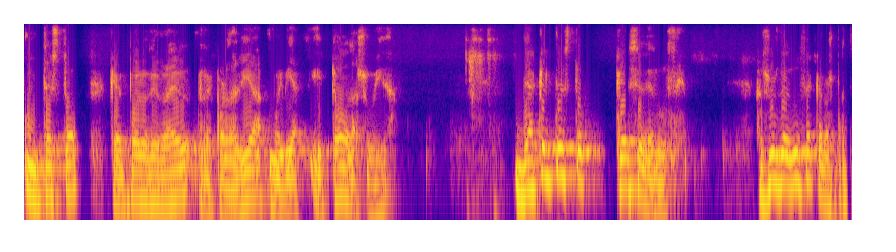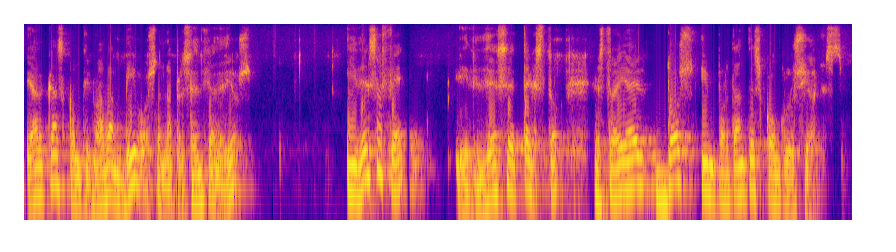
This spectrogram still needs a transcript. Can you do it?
Un texto que el pueblo de Israel recordaría muy bien y toda su vida. De aquel texto, ¿qué se deduce? Jesús deduce que los patriarcas continuaban vivos en la presencia de Dios. Y de esa fe y de ese texto extraía él dos importantes conclusiones.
